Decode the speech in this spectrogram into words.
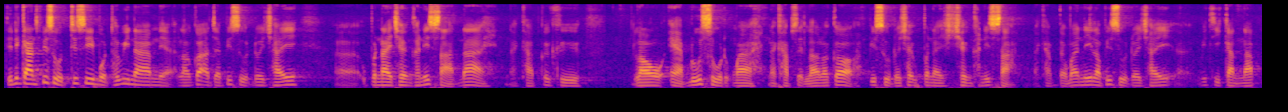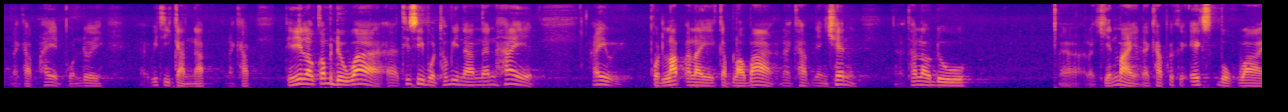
ทีนี้การพิสูจน์ทฤษฎีบททวินามเนี่ยเราก็อาจจะพิสูจน์โดยใช้อุปนัยเชิงคณิตศาสตร์ได้นะครับก็คือเราแอบรู้สูตรออกมานะครับเสร็จแล้วแล้วก็พิสูจน์โดยใช้อุปนัยเชิงคณิตศาสตร์นะครับแต่ว่านี้เราพิสูจน์โดยใช้วิธีการนับนะครับให้เหตุผลโดยวิธีการนับนะครับ ทีนี้เราก็มาดูว่าเอ่อทฤษฎีบททวินามนั้นให้ให้ผลลัพธ์อะไรกับเราบ้างนะครับ อย่างเช่น ถ้าเราดูเเขียนใหม่นะครับก็คือ x บวก y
